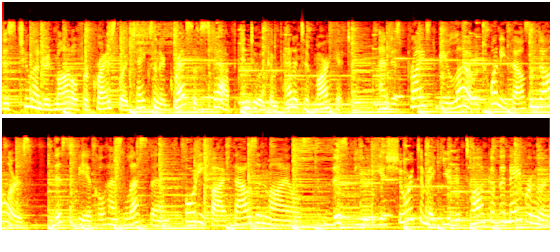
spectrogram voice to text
This 200 model for Chrysler takes an aggressive step into a competitive market and is priced below $20,000. This vehicle has less than 45,000 miles. This beauty is sure to make you the talk of the neighborhood.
